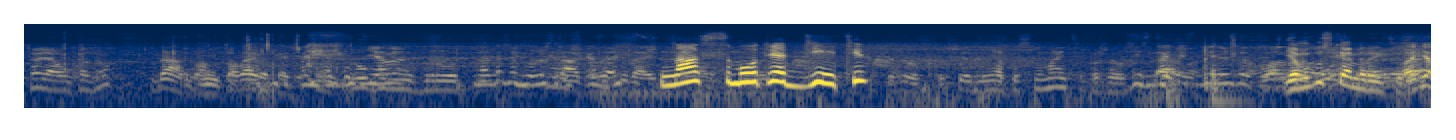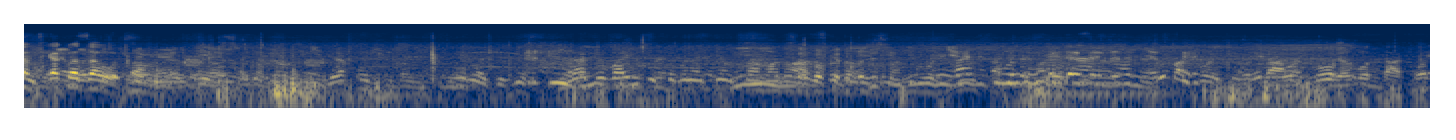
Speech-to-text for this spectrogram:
Все, я ухожу. Да, Слав, давай выходи. Нас смотрят дети. Меня поснимайте, пожалуйста. Я могу с камерой идти? Пойдемте, как вас зовут? Да, вот, вот, вот так вот.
